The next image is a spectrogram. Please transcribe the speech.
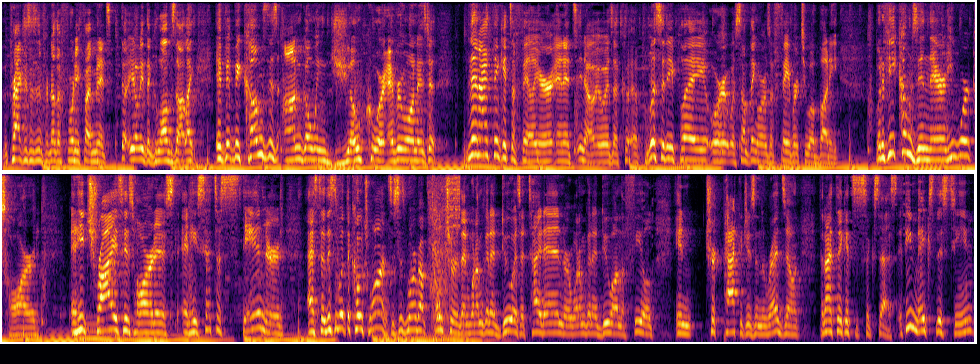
the practice isn't for another 45 minutes. You don't need the gloves on. Like, if it becomes this ongoing joke where everyone is just, then I think it's a failure and it's, you know, it was a, publicity play or it was something where it was a favor to a buddy. But if he comes in there and he works hard and he tries his hardest and he sets a standard as to this is what the coach wants. This is more about culture than what I'm going to do as a tight end or what I'm going to do on the field in trick packages in the red zone, then I think it's a success. If he makes this team,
